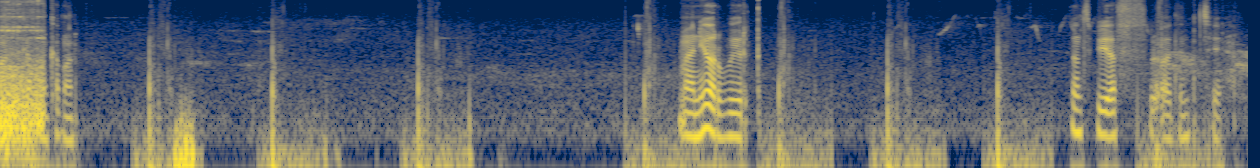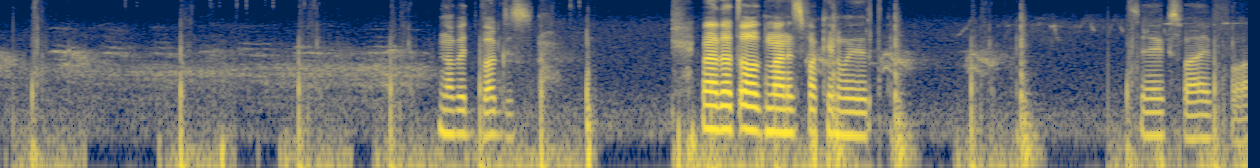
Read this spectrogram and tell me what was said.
on, come on, come on. Man, you're weird. Don't be afraid. I don't see. No bit bugs. Man, that old man is fucking weird. Six, five, four.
